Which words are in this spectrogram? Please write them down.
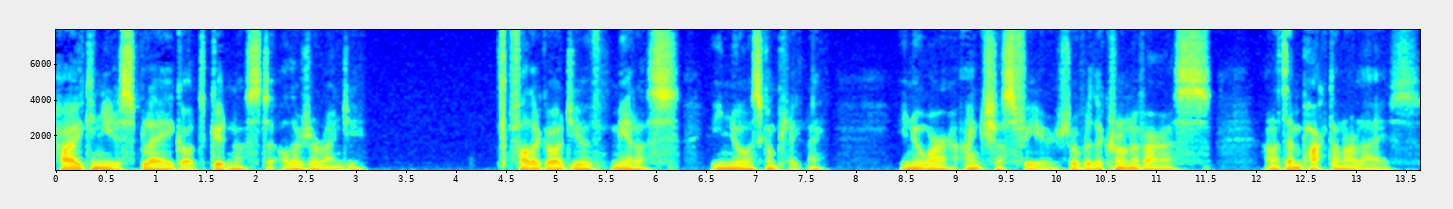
how can you display God's goodness to others around you? Father God, you have made us, you know us completely. You know our anxious fears over the coronavirus and its impact on our lives.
